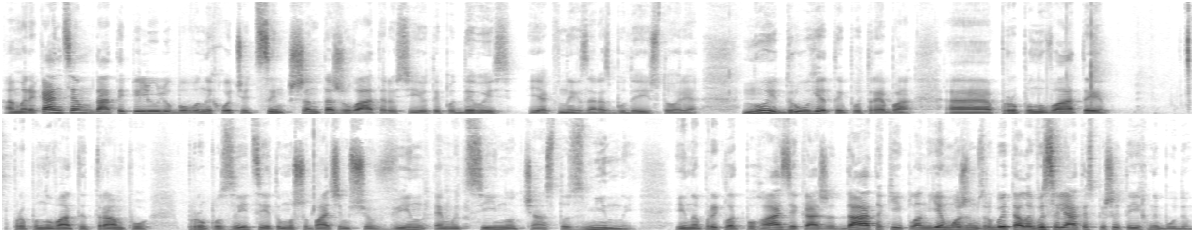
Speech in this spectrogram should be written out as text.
американцям дати пілюлю, бо вони хочуть цим шантажувати Росію. Типу, дивись, як в них зараз буде історія. Ну і друге, типу, треба е, пропонувати, пропонувати Трампу пропозиції, тому що бачимо, що він емоційно часто змінний. І, наприклад, по газі каже: да, такий план є, можемо зробити, але виселяти спішити їх не будемо.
